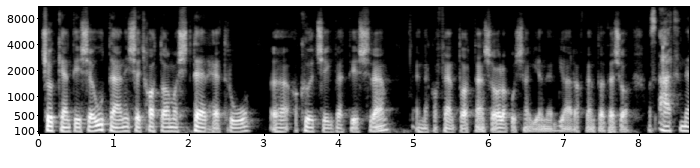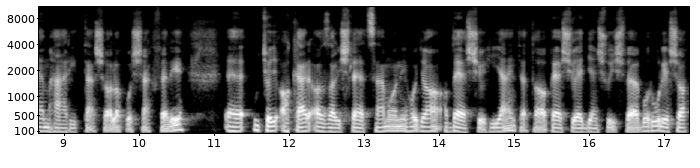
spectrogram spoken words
csökkentése után is egy hatalmas terhet ró a költségvetésre, ennek a fenntartása, a lakossági energiára fenntartása, az át nem hárítása a lakosság felé. Úgyhogy akár azzal is lehet számolni, hogy a, a belső hiány, tehát a belső egyensúly is felborul, és a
